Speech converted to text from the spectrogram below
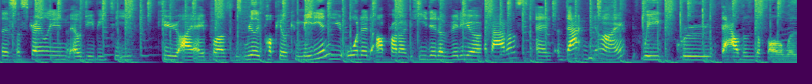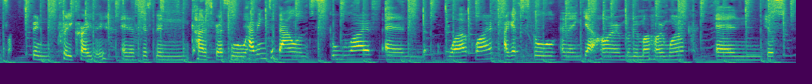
This Australian LGBTQIA plus really popular comedian. He ordered our product. He did a video about us, and that night we grew thousands of followers. It's been pretty crazy, and it's just been kind of stressful having to balance school life and work life. I get to school and then get home, do my homework, and just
